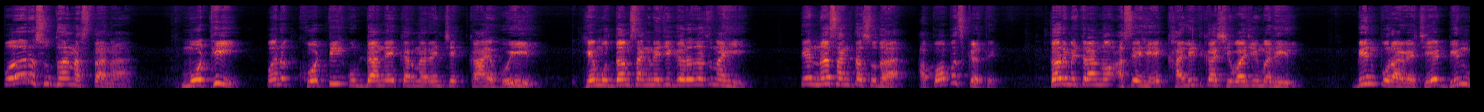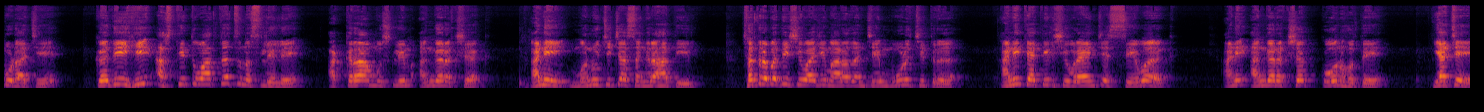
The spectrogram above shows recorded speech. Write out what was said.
पर सुद्धा नसताना मोठी पण खोटी उड्डाणे करणाऱ्यांचे काय होईल हे मुद्दाम सांगण्याची गरजच नाही. ते न सांगता सुद्धा आपोआपच कळते. तर मित्रांनो असे हे खालिद का शिवाजीमधील बिनपुराव्याचे बिनबुडाचे कधीही अस्तित्वातच नसलेले अकरा मुस्लिम अंगरक्षक आणि मनुचीच्या संग्रहातील छत्रपती शिवाजी महाराजांचे मूळ चित्र आणि त्यातील शिवरायांचे सेवक आणि अंगरक्षक कोण होते याचे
